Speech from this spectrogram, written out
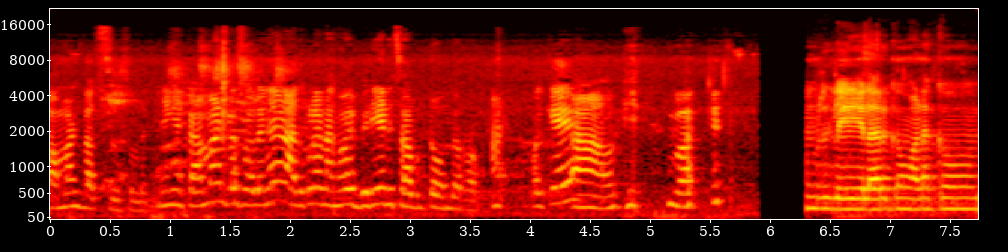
கமெண்ட் பாக்ஸில் சொல்லுங்கள் நீங்கள் கமெண்ட்டில் சொல்லுங்கள் அதுக்குள்ளே நாங்கள் போய் பிரியாணி சாப்பிட்டு வந்துடுறோம். ஓகே? ஆ ஓகே. பாய் நண்பர்களே எல்லாருக்கும் வணக்கம்.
